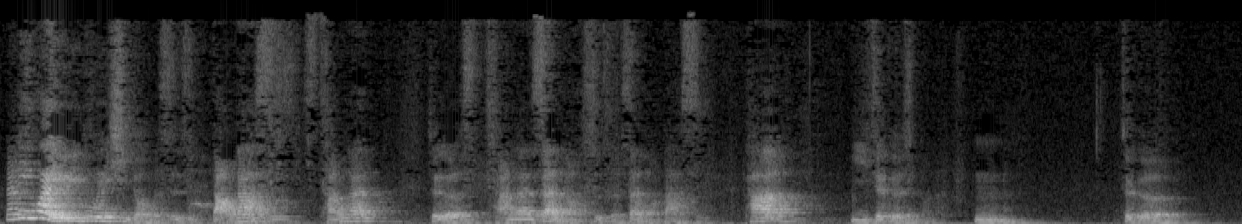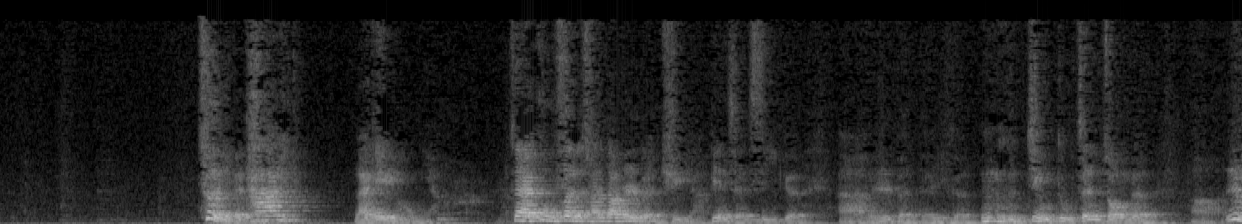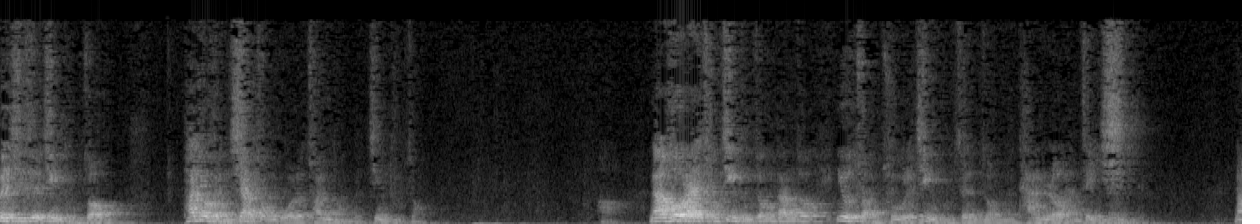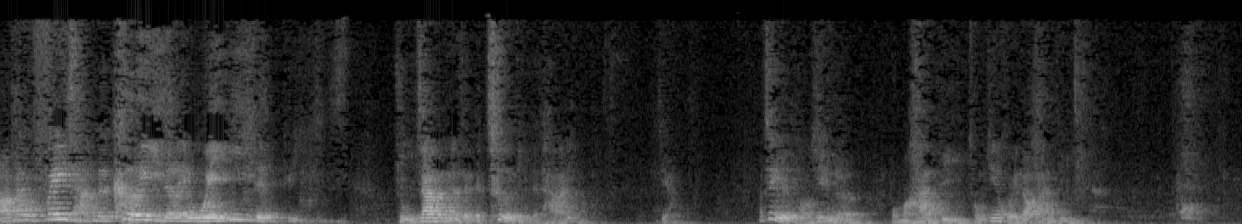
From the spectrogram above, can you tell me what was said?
那另外有一部分系统，是导大师长安这个长安善导寺的善导大师，他以这个什么，嗯，这个彻底的他力来给予弘扬，再部分传到日本去呀，变成是一个啊日本的一个 净土真宗的啊，日本其实有净土宗，它就很像中国的传统的净土宗。然后后来从净土宗当中又转出了净土真宗的谭鸾这一系，然后他就非常的刻意的、唯一的主张呢这个彻底的他力，这样，那这也挑衅了我们汉地，重新回到汉地。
